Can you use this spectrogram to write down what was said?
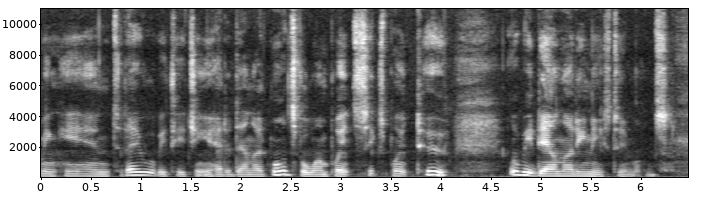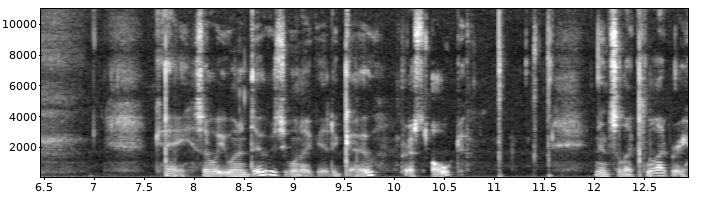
here and today we'll be teaching you how to download mods for 1.6.2 we'll be downloading these two mods. Okay so what you want to do is you want to go to go press alt and then select library.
